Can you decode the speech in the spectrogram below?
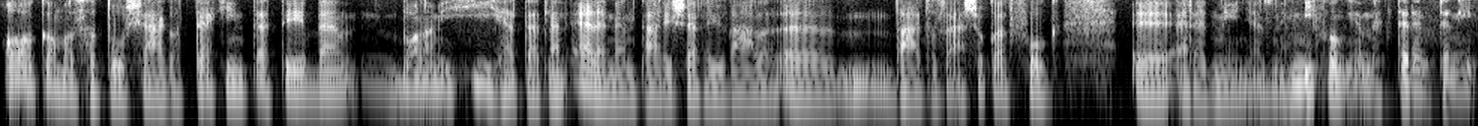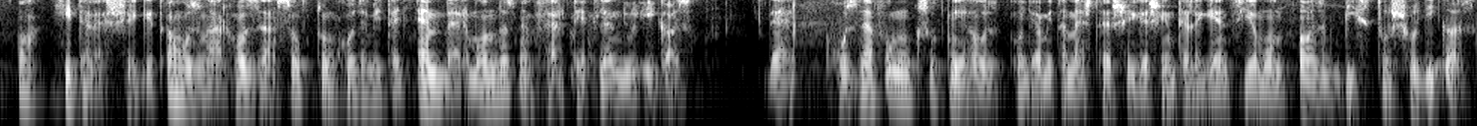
alkalmazhatósága tekintetében valami hihetetlen, elementáris erejű változásokat fog eredményezni. Mi fogja megteremteni a hitelességét? Ahhoz már hozzászoktunk, hogy amit egy ember mond, az nem feltétlenül igaz. De hozzá fogunk szokni ahhoz, hogy amit a mesterséges intelligencia mond, az biztos, hogy igaz?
